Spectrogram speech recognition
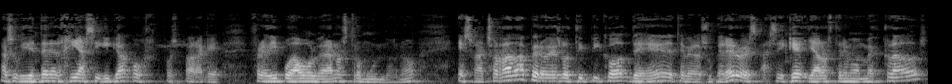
la suficiente energía psíquica pues, pues para que Freddy pueda volver a nuestro mundo, ¿no? Es una chorrada, pero es lo típico de TV de superhéroes, así que ya los tenemos mezclados.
